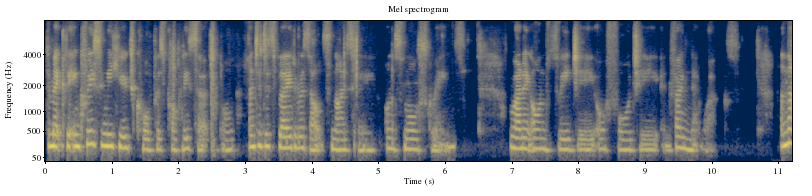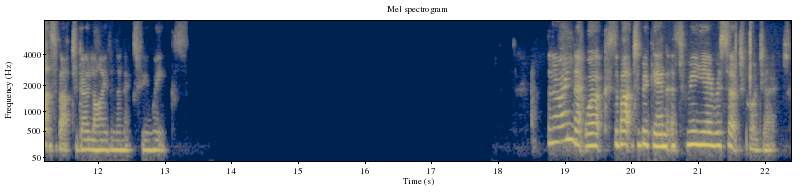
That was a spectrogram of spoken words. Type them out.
to make the increasingly huge corpus properly searchable and to display the results nicely on small screens running on 3G or 4G and phone networks. And that's about to go live in the next few weeks. The Nahrain Network is about to begin a three-year research project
